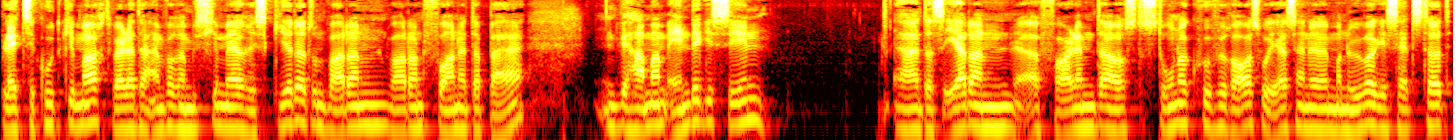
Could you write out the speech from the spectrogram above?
Plätze gut gemacht, weil er da einfach ein bisschen mehr riskiert hat und war dann, war dann vorne dabei. Und wir haben am Ende gesehen, äh, dass er dann äh, vor allem da aus der Stoner-Kurve raus, wo er seine Manöver gesetzt hat,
